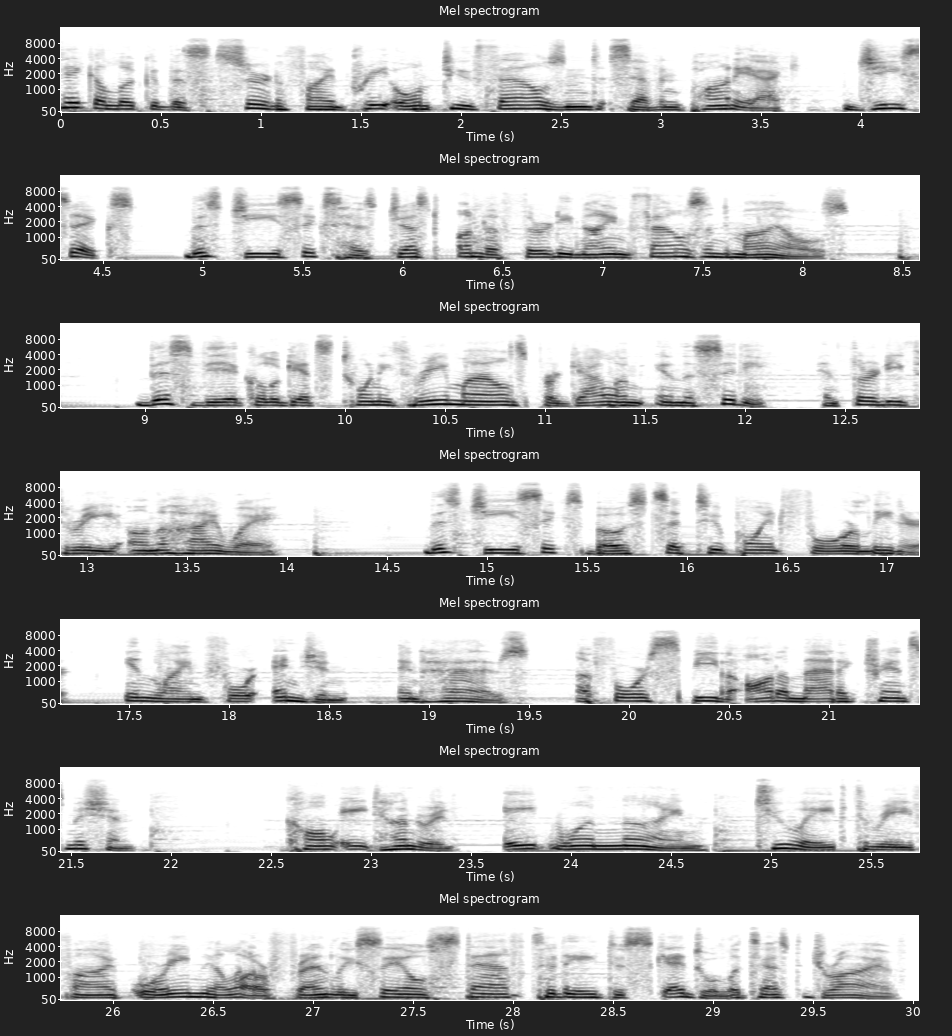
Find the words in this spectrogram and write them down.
Take a look at this certified pre-owned 2007 Pontiac G6. This G6 has just under 39,000 miles. This vehicle gets 23 miles per gallon in the city, and 33 on the highway. This G6 boasts a 2.4-liter, inline-four engine, and has a 4-speed automatic transmission. Call 800-819-2835 or email our friendly sales staff today to schedule a test drive.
